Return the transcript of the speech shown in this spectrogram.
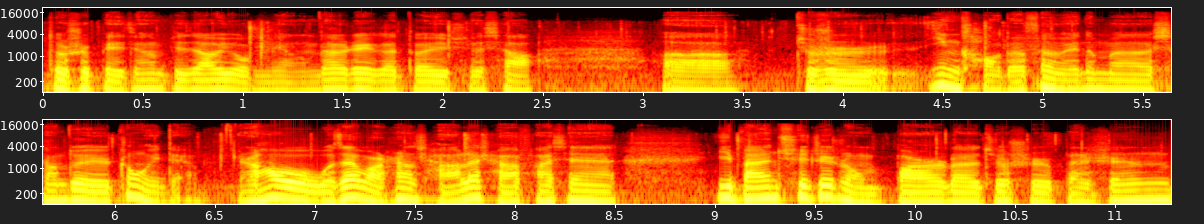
都是北京比较有名的这个德语学校。呃，就是应考的氛围那么相对重一点。然后我在网上查了查，发现一般去这种班儿的，就是本身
